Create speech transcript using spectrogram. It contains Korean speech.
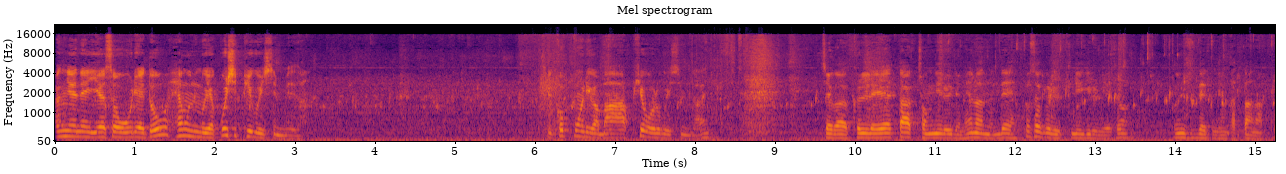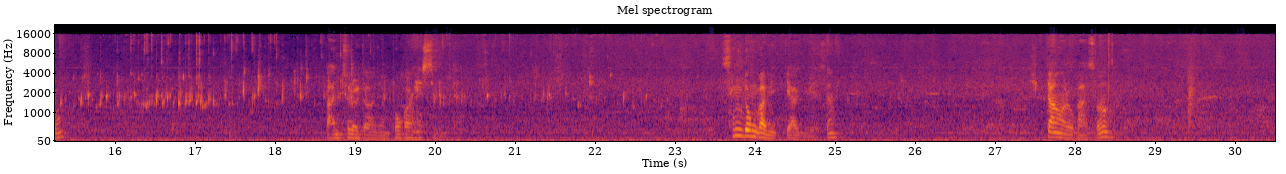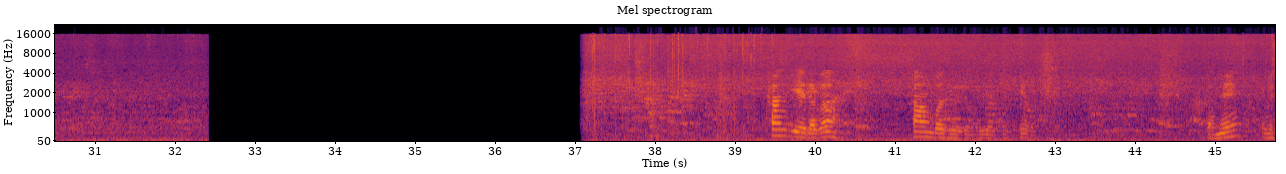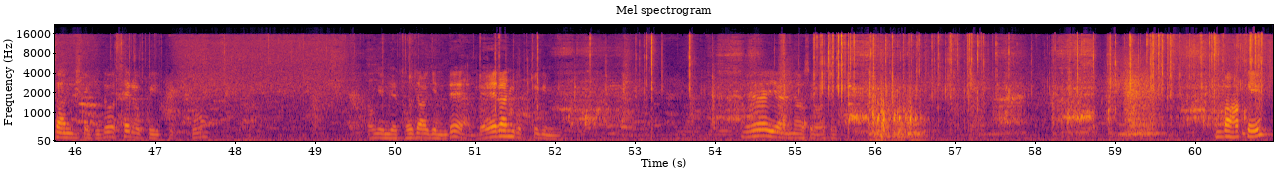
작년에 이어서 올해도 행운무에 꽃이 피고 있습니다. 이 꽃봉오리가 막 피어오르고 있습니다. 제가 근래에 딱 정리를 좀 해놨는데 후석을 지내기를 위해서 분수대도 좀 갖다 놨고 난초를 더좀 보강했습니다. 생동감 있게 하기 위해서 식당으로 가서 향기에다가 상황버섯을 좀 올려주세요. 그 다음에 우산꽂이도 새로 구입했고 여기 이제 도자기인데 메란 국죽입니다. 예, 예, 안녕하세요. 어서 오세요. 금방 할게요.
